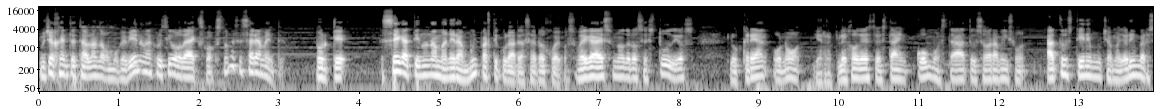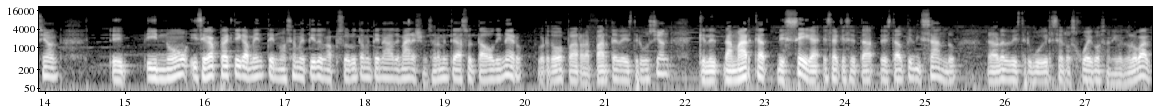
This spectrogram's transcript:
mucha gente está hablando como que viene un exclusivo de Xbox. No necesariamente. Porque Sega tiene una manera muy particular de hacer los juegos. Sega es uno de los estudios, lo crean o no, y el reflejo de esto está en cómo está Atlus ahora mismo. Atlus tiene mucha mayor inversión eh, y no y Sega prácticamente no se ha metido en absolutamente nada de management, solamente ha soltado dinero, sobre todo para la parte de distribución, que la marca de Sega es la que se está, está utilizando a la hora de distribuirse los juegos a nivel global,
